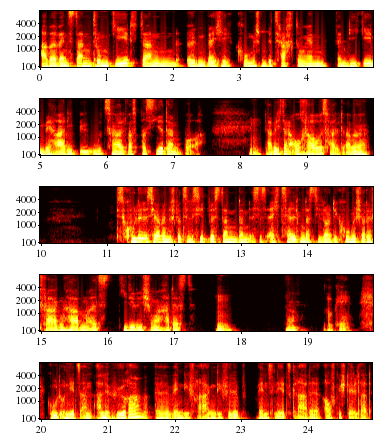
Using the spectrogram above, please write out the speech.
Aber wenn es dann darum geht, dann irgendwelche komischen Betrachtungen, wenn die GmbH die BU zahlt, was passiert dann? Boah, hm. da bin ich dann auch raus halt. Aber das Coole ist ja, wenn du spezialisiert bist, dann, dann ist es echt selten, dass die Leute komischere Fragen haben, als die, die du nicht schon mal hattest. Hm. Ja. Okay, gut. Und jetzt an alle Hörer, äh, wenn die Fragen, die Philipp Wenzel jetzt gerade aufgestellt hat,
